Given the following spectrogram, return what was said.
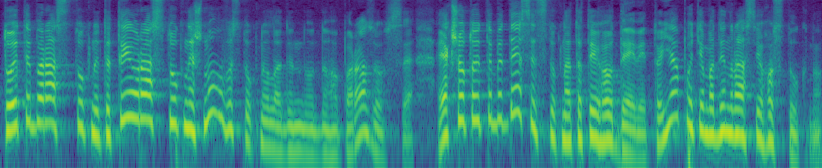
той тебе раз стукне, то ти раз стукнеш, ну ви стукнули один одного по разу, все. А якщо той тебе 10 стукне, то ти його 9, то я потім один раз його стукну.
